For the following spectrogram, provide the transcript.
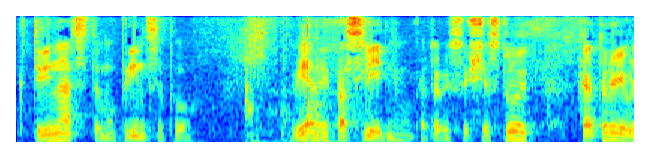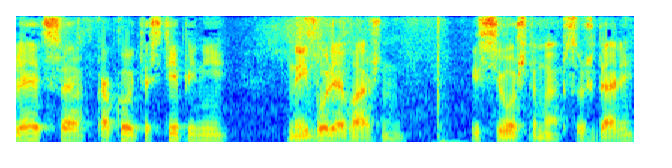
к тринадцатому принципу веры, последнему, который существует, который является в какой-то степени наиболее важным из всего, что мы обсуждали.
